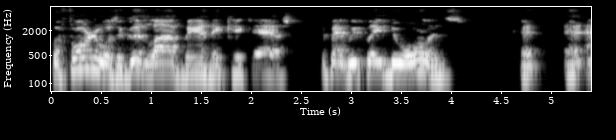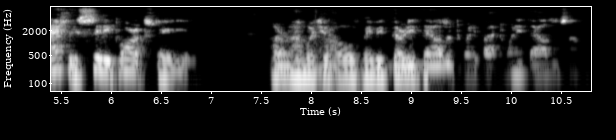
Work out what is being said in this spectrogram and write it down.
But Foreigner was a good live band. They kicked ass. In fact, we played New Orleans at, at actually City Park Stadium. I don't know how much it holds, maybe 30,000, 25, 20,000 something.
